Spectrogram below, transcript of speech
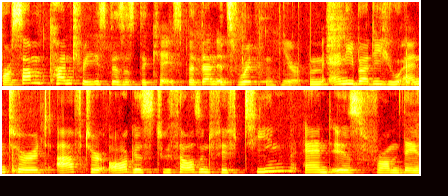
For some countries, this is the case, but then it's written here. Um, anybody who entered after August 2015 and is from the,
